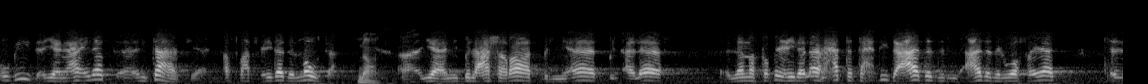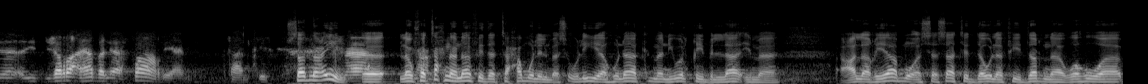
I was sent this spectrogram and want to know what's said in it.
أبيد يعني عائلات انتهت يعني أصبحت في عداد الموتى. نعم. آه، يعني بالعشرات بالمئات بالآلاف. لا نستطيع إلى الآن حتى تحديد عدد عدد الوفيات آه، جراء هذا الإعصار يعني. أستاذ نعيم ف... آه، لو نعم. فتحنا نافذة تحمل المسؤولية هناك من يلقي باللائمة على غياب مؤسسات الدولة في درنا وهو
